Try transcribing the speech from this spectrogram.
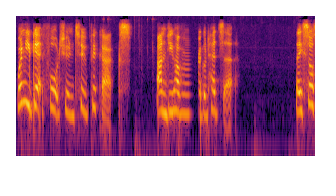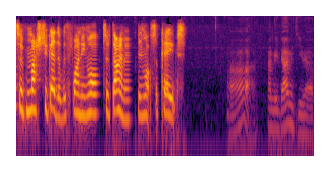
when you get Fortune 2 pickaxe and you have a very good headset, they sort of mash together with finding lots of diamonds in lots of caves. Ah, how many diamonds do you have?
